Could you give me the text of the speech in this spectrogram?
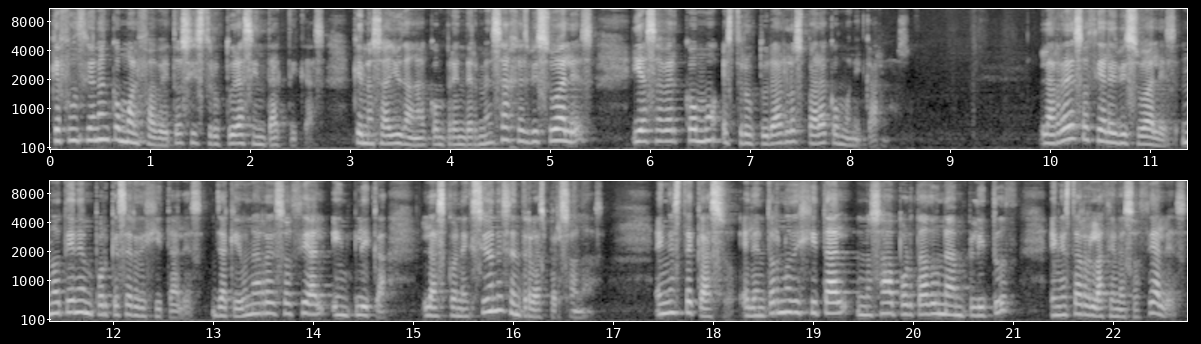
que funcionan como alfabetos y estructuras sintácticas, que nos ayudan a comprender mensajes visuales y a saber cómo estructurarlos para comunicarnos. Las redes sociales visuales no tienen por qué ser digitales, ya que una red social implica las conexiones entre las personas. En este caso, el entorno digital nos ha aportado una amplitud en estas relaciones sociales,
